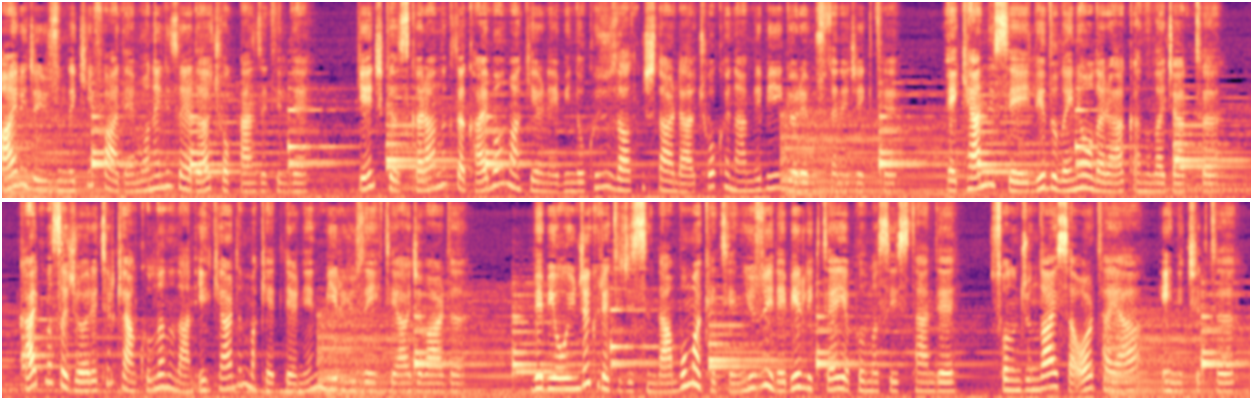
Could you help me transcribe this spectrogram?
Ayrıca yüzündeki ifade Mona Lisa'ya da çok benzetildi. Genç kız karanlıkta kaybolmak yerine 1960'larda çok önemli bir görev üstlenecekti. Ve kendisi Little Annie olarak anılacaktı. Kalp masajı öğretirken kullanılan ilk yardım maketlerinin bir yüze ihtiyacı vardı. Ve bir oyuncak üreticisinden bu maketin yüzüyle birlikte yapılması istendi. Sonucundaysa ortaya Annie çıktı.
